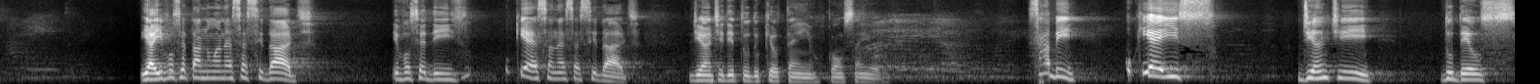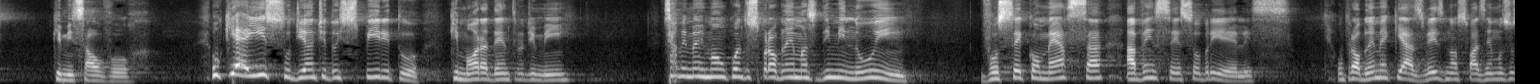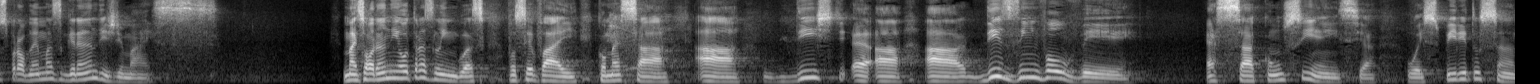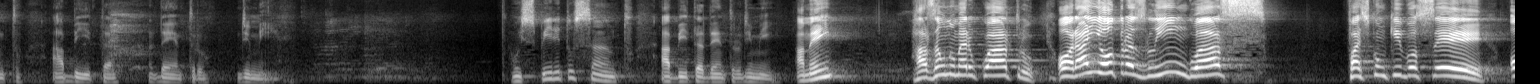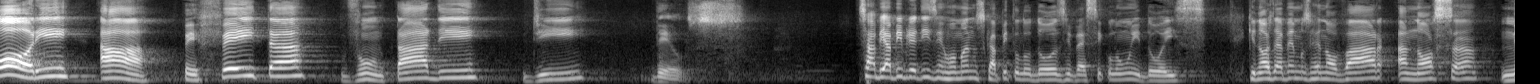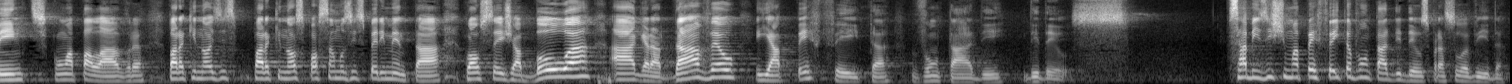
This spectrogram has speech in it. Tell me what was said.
E aí você está numa necessidade, e você diz: o que é essa necessidade diante de tudo que eu tenho com o Senhor? Sabe, o que é isso diante do Deus que me salvou? O que é isso diante do Espírito que mora dentro de mim? Sabe, meu irmão, quando os problemas diminuem, você começa a vencer sobre eles. O problema é que às vezes nós fazemos os problemas grandes demais. Mas orando em outras línguas, você vai começar a, é, a, a desenvolver essa consciência. O Espírito Santo habita dentro de mim. O Espírito Santo habita dentro de mim. Amém? Razão número quatro: orar em outras línguas faz com que você ore a perfeita vontade de Deus. Sabe, a Bíblia diz em Romanos capítulo 12, versículo 1 e 2, que nós devemos renovar a nossa mente com a palavra, para que nós, para que nós possamos experimentar qual seja a boa, a agradável e a perfeita vontade de Deus. Sabe, existe uma perfeita vontade de Deus para a sua vida.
